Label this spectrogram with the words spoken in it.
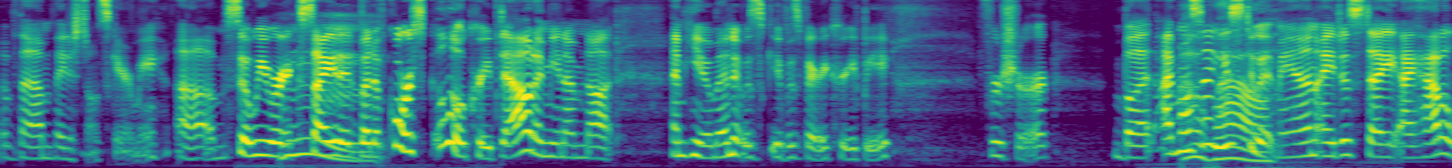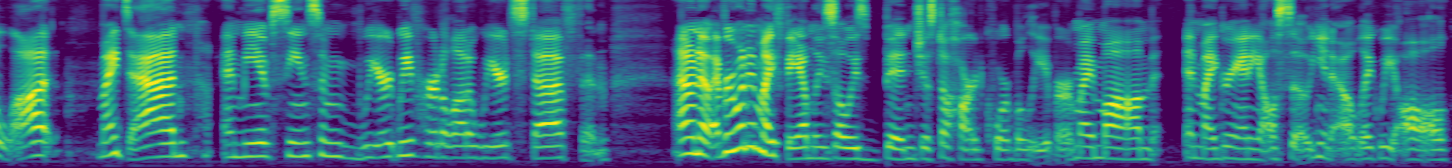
of them. They just don't scare me. Um, so we were excited, Hmm. but of course a little creeped out. I mean, I'm not. I'm human. It was it was very creepy, for sure. But I'm oh, also used to Oh, it, man. I just I I had a lot. My dad and me have seen some weird. We've heard a lot of weird stuff and. I don't know. Everyone in my family's always been just a hardcore believer. My mom and my granny also, you know, like we all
